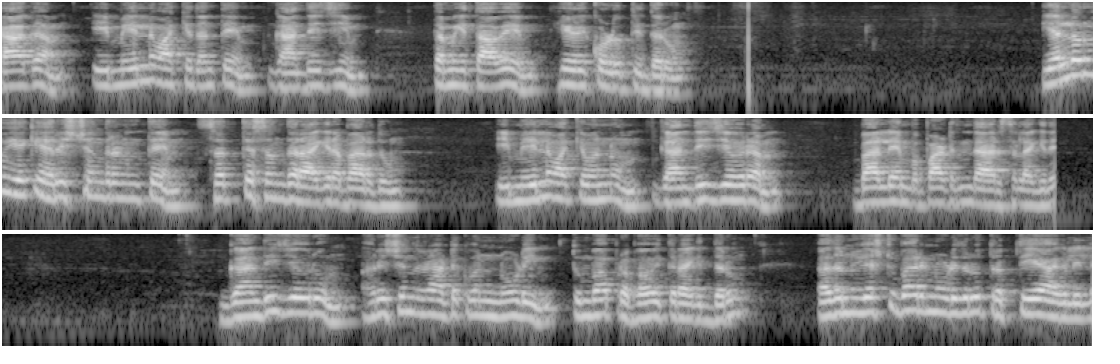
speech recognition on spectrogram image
ಆಗ ಈ ಮೇಲಿನ ವಾಕ್ಯದಂತೆ ಗಾಂಧೀಜಿ ತಮಗೆ ತಾವೇ ಹೇಳಿಕೊಳ್ಳುತ್ತಿದ್ದರು. ಎಲ್ಲರೂ ಏಕೆ ಹರಿಶ್ಚಂದ್ರನಂತೆ ಸತ್ಯಸಂಧರಾಗಿರಬಾರದು? ಈ ಮೇಲಿನ ವಾಕ್ಯವನ್ನು ಗಾಂಧೀಜಿಯವರ ಬಾಲ್ಯ ಎಂಬ ಪಾಠದಿಂದ ಆರಿಸಲಾಗಿದೆ. ಗಾಂಧೀಜಿಯವರು ಹರಿಶ್ಚಂದ್ರ ನಾಟಕವನ್ನು ನೋಡಿ ತುಂಬ ಪ್ರಭಾವಿತರಾಗಿದ್ದರು. ಅದನ್ನು ಎಷ್ಟು ಬಾರಿ ನೋಡಿದರೂ ತೃಪ್ತಿಯೇ ಆಗಲಿಲ್ಲ.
